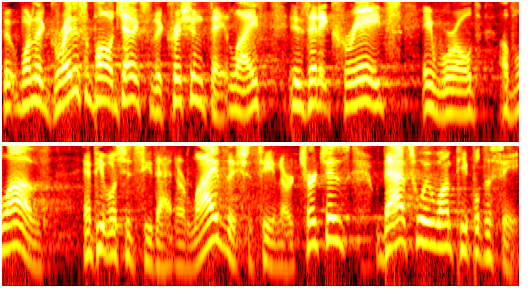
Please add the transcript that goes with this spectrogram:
the, one of the greatest apologetics for the Christian faith life is that it creates a world of love. And people should see that in our lives, they should see it in our churches. That's what we want people to see.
